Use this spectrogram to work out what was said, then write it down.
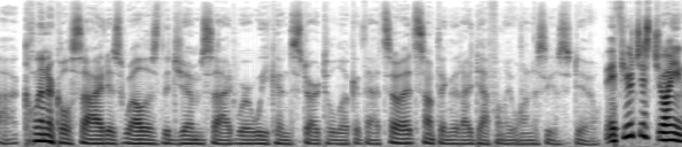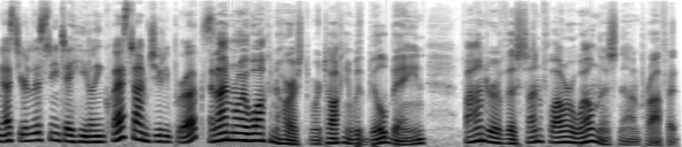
uh, clinical side as well as the gym side, where we can start to look at that. So it's something that I definitely want to see us do. If you're just joining us, you're listening to Healing Quest. I'm Judy Brooks. And I'm Roy Walkenhorst, and we're talking with Bill Bain, founder of the Sunflower Wellness nonprofit.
